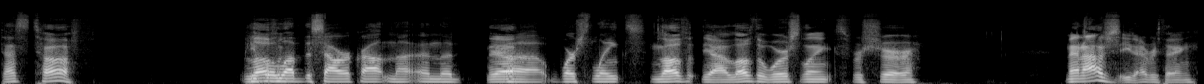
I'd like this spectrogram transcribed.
that's tough. People love, the sauerkraut and the and the yeah. uh, wurst links. Love, yeah, I love the wurst links for sure. Man, I'll just eat everything.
